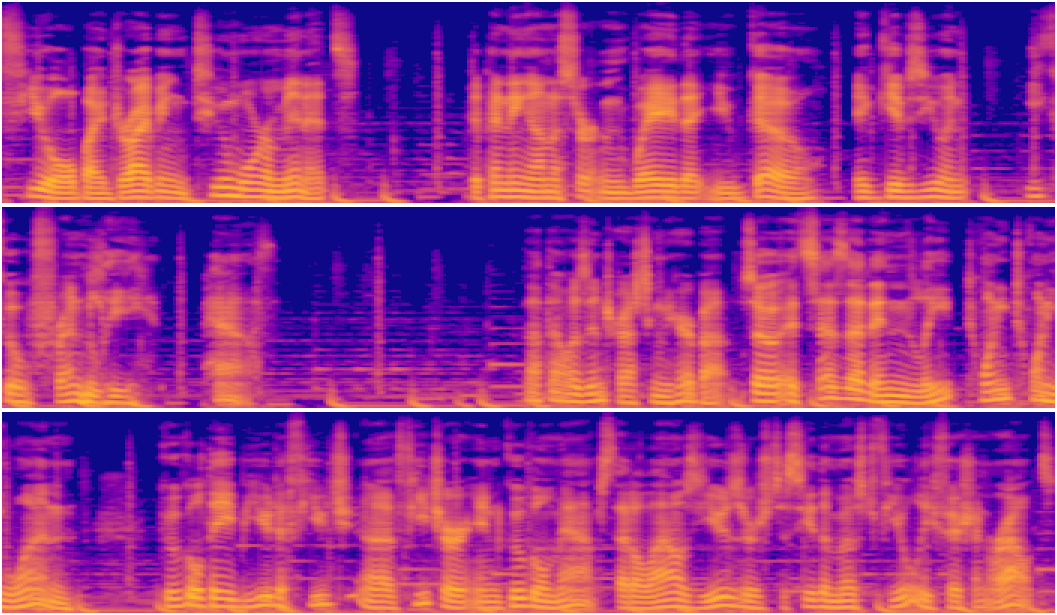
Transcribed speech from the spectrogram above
fuel by driving two more minutes, depending on a certain way that you go. It gives you an eco-friendly path. Thought that was interesting to hear about. So it says that in late 2021, Google debuted a future, uh, feature in Google Maps that allows users to see the most fuel efficient routes.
